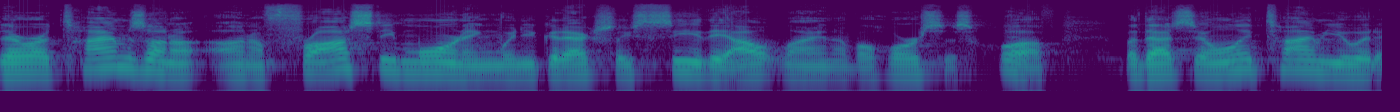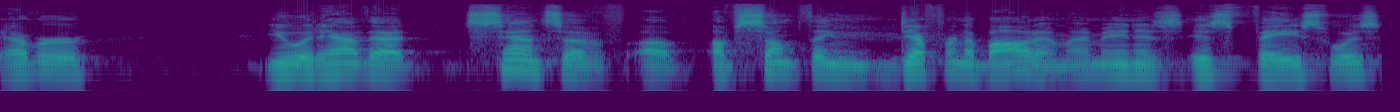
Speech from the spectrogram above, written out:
there were times on a, on a frosty morning when you could actually see the outline of a horse's hoof, but that's the only time you would ever you would have that sense of, of, of something different about him. I mean, his, his face was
